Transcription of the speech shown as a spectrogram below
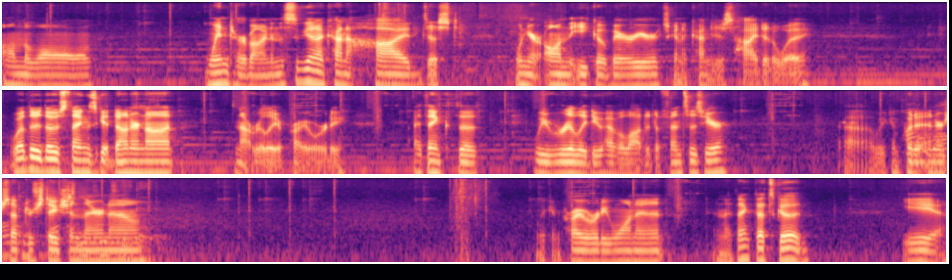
on-the-wall wind turbine. And this is going to kind of hide just when you're on the eco barrier. It's going to kind of just hide it away. Whether those things get done or not, not really a priority. I think the we really do have a lot of defenses here. Uh, we can put an interceptor station there now. We can priority one it, and I think that's good. Yeah.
